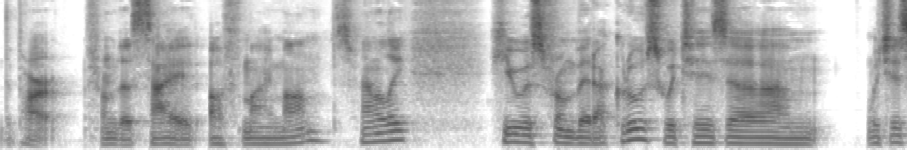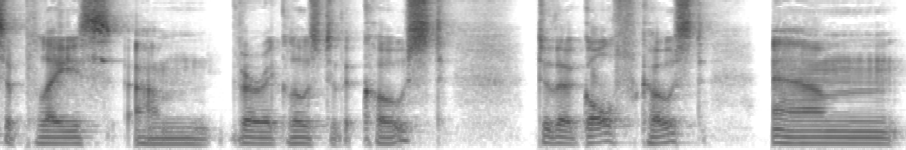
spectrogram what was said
the part from the side of my mom's family, he was from Veracruz, which is um, which is a place um, very close to the coast, to the Gulf Coast. Um,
